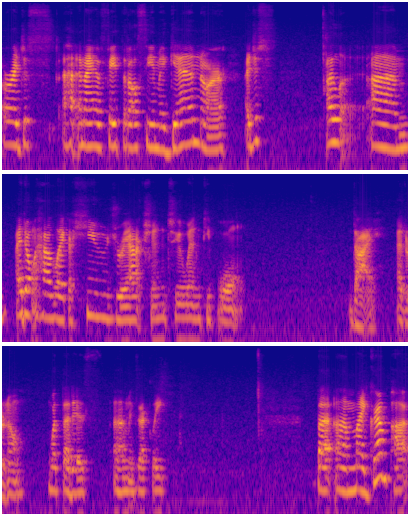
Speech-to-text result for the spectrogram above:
or I just, and I have faith that I'll see him again, or I just, I, um, I don't have like a huge reaction to when people die. I don't know what that is um, exactly. But um, my grandpa,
